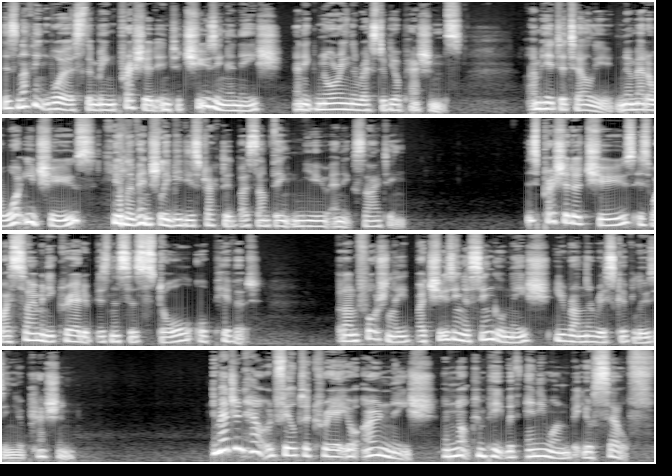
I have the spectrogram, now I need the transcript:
there's nothing worse than being pressured into choosing a niche and ignoring the rest of your passions. I'm here to tell you no matter what you choose, you'll eventually be distracted by something new and exciting. This pressure to choose is why so many creative businesses stall or pivot. But unfortunately, by choosing a single niche, you run the risk of losing your passion. Imagine how it would feel to create your own niche and not compete with anyone but yourself.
